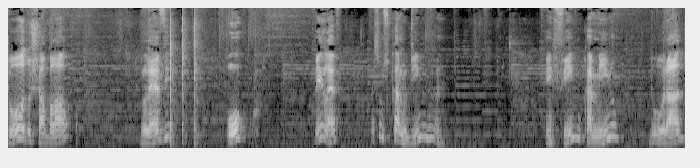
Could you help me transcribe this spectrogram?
todo chablau, leve, oco, bem leve. Parece uns canudinhos, né, velho? Enfim, um caminho dourado.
